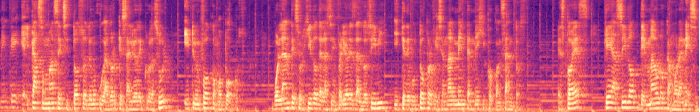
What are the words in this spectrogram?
El caso más exitoso de un jugador que salió de Cruz Azul y triunfó como pocos. Volante surgido de las inferiores de Aldo y que debutó profesionalmente en México con Santos. Esto es, ¿qué ha sido de Mauro Camoranesi?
